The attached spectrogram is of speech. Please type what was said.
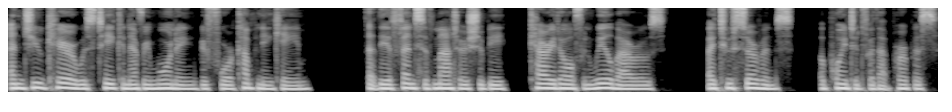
and due care was taken every morning before company came, that the offensive matter should be carried off in wheelbarrows by two servants appointed for that purpose.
